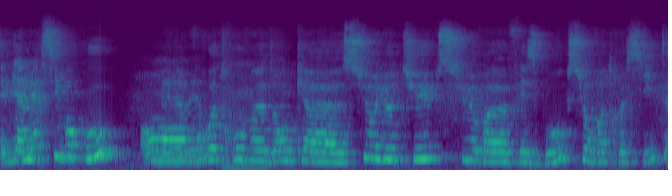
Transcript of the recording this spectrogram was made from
Eh bien, merci beaucoup. On vous retrouve donc euh, sur YouTube, sur euh, Facebook, sur votre site.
